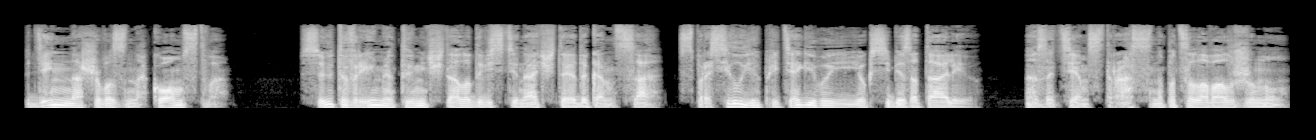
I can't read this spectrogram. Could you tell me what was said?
в день нашего знакомства. «Все это время ты мечтала довести начатое до конца?» — спросил я, притягивая ее к себе за талию. А затем страстно поцеловал жену.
